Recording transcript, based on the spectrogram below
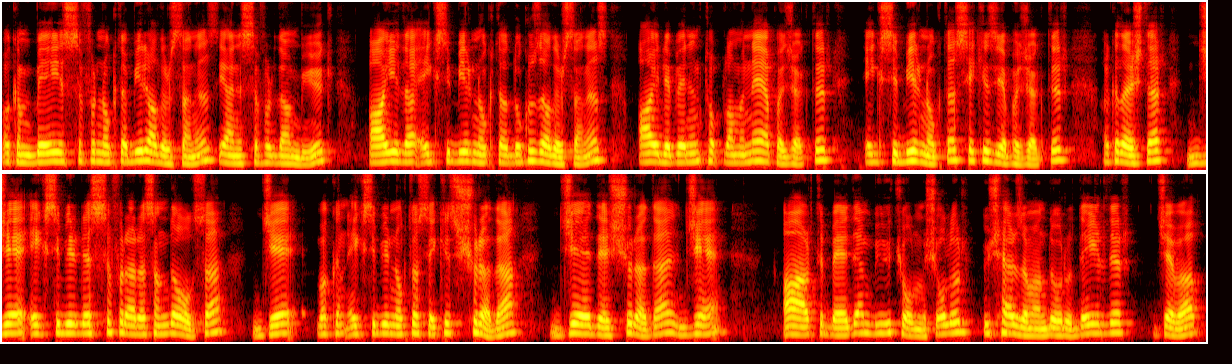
Bakın B'yi 0.1 alırsanız yani sıfırdan büyük. A'yı da eksi 1.9 alırsanız A ile B'nin toplamı ne yapacaktır? Eksi 1.8 yapacaktır. Arkadaşlar C eksi 1 ile 0 arasında olsa C bakın eksi 1.8 şurada. C de şurada. C A artı B'den büyük olmuş olur. 3 her zaman doğru değildir. Cevap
